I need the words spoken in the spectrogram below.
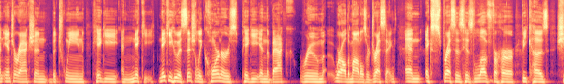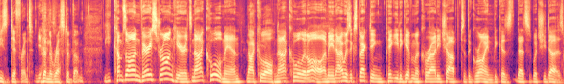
an interaction between Piggy and Nikki. Nikki, who essentially corners Piggy in the back room where all the models are dressing and expresses his love for her because she's different than the rest of them. He comes on very strong here. It's not cool, man. Not cool. Not cool at all. I mean, I was expecting Piggy to give him a karate chop to the groin because that's what she does.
